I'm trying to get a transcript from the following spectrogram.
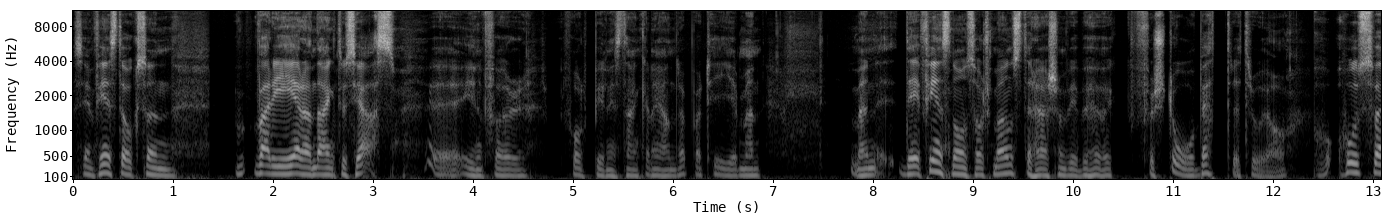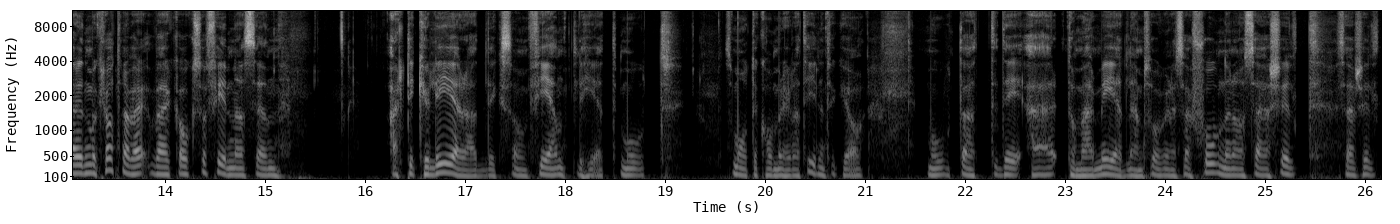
Sen finns det också en varierande entusiasm eh, inför folkbildningstankarna i andra partier men men det finns någon sorts mönster här som vi behöver förstå bättre tror jag. Hos Sverigedemokraterna verkar också finnas en artikulerad liksom fientlighet mot, som återkommer hela tiden tycker jag, mot att det är de här medlemsorganisationerna och särskilt, särskilt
